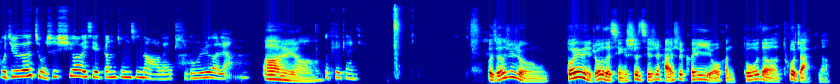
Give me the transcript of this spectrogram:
我觉得总是需要一些缸中之脑来提供热量。哎呀，我可以感觉。我觉得这种多元宇宙的形式其实还是可以有很多的拓展的，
